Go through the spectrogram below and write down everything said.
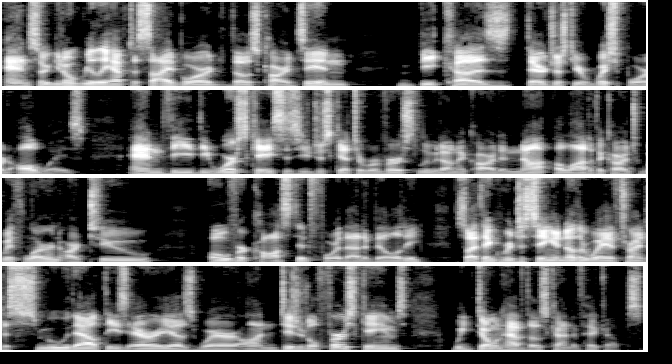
and so you don't really have to sideboard those cards in because they're just your wish board always and the the worst case is you just get to reverse loot on a card and not a lot of the cards with learn are too overcosted for that ability. So I think we're just seeing another way of trying to smooth out these areas where on digital first games we don't have those kind of hiccups.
